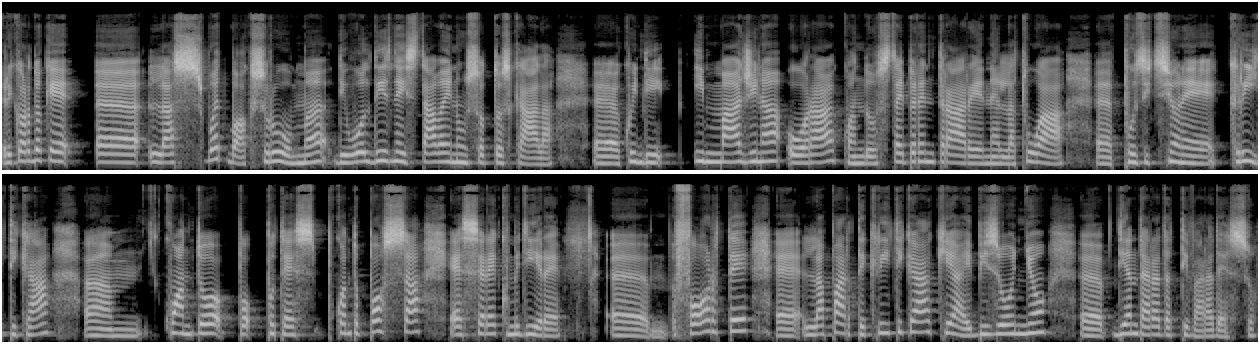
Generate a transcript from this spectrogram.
Ricordo che eh, la Sweatbox Room di Walt Disney stava in un sottoscala, eh, quindi immagina ora quando stai per entrare nella tua eh, posizione critica um, quanto, po- potesse, quanto possa essere come dire eh, forte eh, la parte critica che hai bisogno eh, di andare ad attivare adesso.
